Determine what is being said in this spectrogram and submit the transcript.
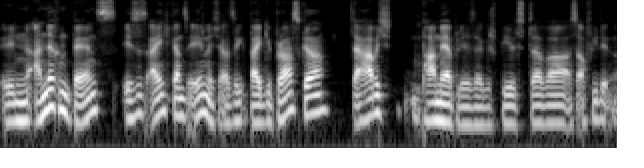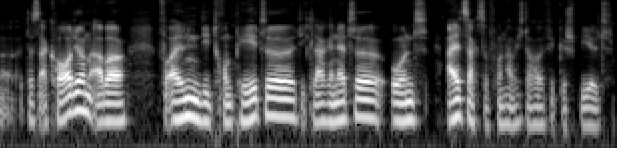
in anderen Bands ist es eigentlich ganz ähnlich. Also bei Gibraska, da habe ich ein paar mehr Bläser gespielt. Da war es auch wieder das Akkordeon, aber vor allen Dingen die Trompete, die Klarinette und Altsaxophon habe ich da häufig gespielt.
